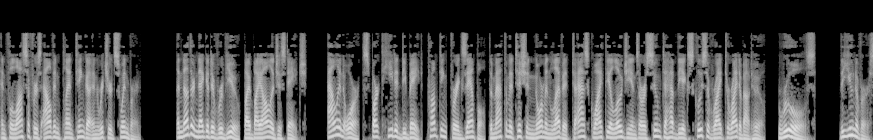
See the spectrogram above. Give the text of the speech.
and philosophers Alvin Plantinga and Richard Swinburne. Another negative review, by biologist H. Alan Orr, sparked heated debate, prompting, for example, the mathematician Norman Levitt to ask why theologians are assumed to have the exclusive right to write about who rules the universe.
